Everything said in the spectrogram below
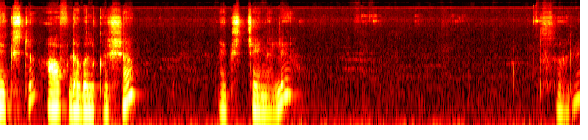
next half double crochet next ಚೈನಲ್ಲಿ ಸಾರಿ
